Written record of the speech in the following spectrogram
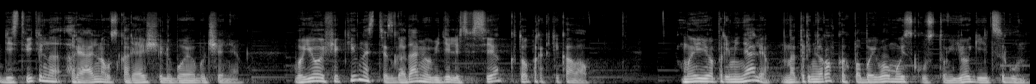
действительно реально ускоряющей любое обучение – в ее эффективности с годами убедились все, кто практиковал. Мы ее применяли на тренировках по боевому искусству, йоге и цигун.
